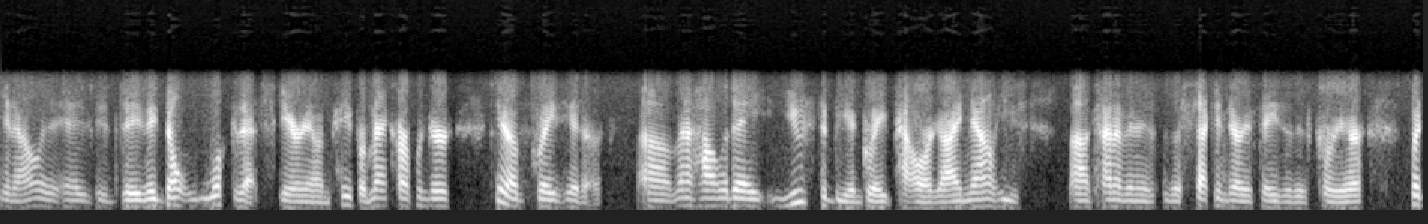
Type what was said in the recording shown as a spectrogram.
You know, it, it, they they don't look that scary on paper. Matt Carpenter, you know, great hitter. Uh, Matt Holliday used to be a great power guy. Now he's uh, kind of in his, the secondary phase of his career. But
